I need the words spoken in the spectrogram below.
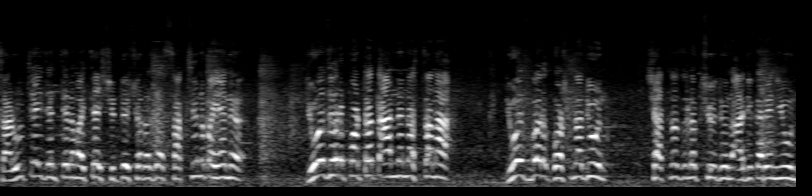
सारूळच्याही जनतेला माहिती आहे सिद्धेश्वराच्या साक्षीनं बाह्यानं दिवसभर पोटात अन्न नसताना दिवसभर घोषणा देऊन शासनाचं लक्ष देऊन अधिकाऱ्यांनी येऊन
